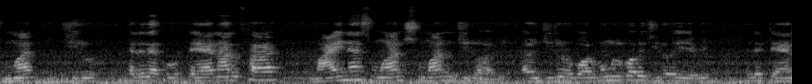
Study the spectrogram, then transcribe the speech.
সমান জিরো তাহলে দেখো ট্যান আলফা মাইনাস ওয়ান সমান জিরো হবে। কারণ জিরোর বর্গমূল করো জিরো হয়ে যাবে। তাহলে ট্যান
